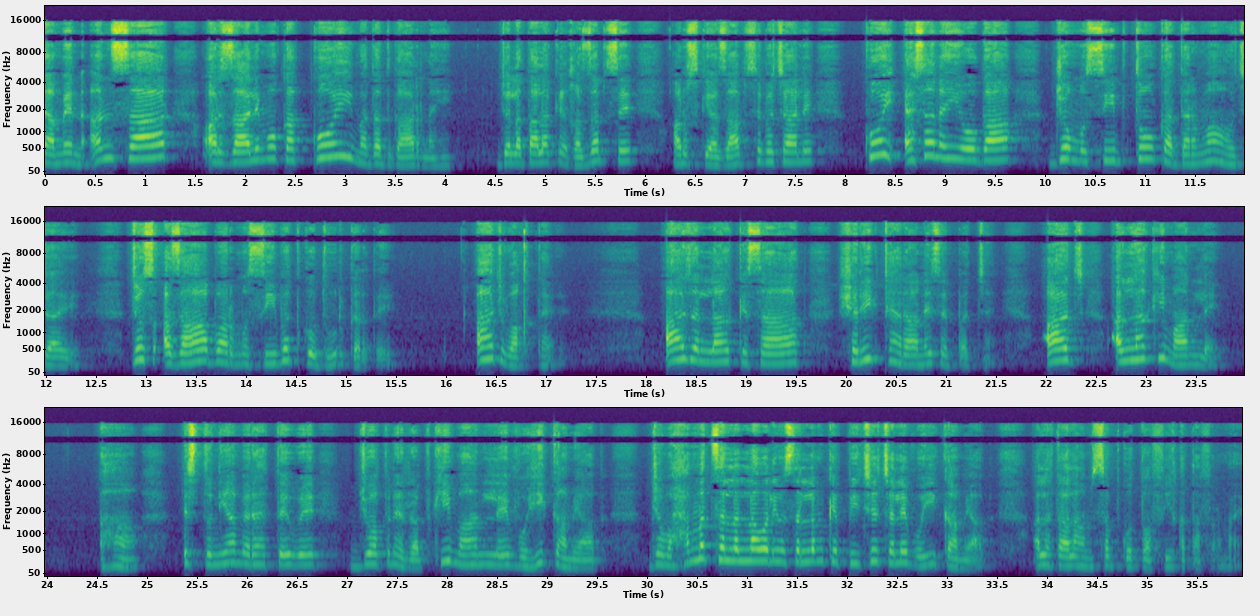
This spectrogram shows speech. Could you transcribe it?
अमिन अंसार, और जालिमों का कोई मददगार नहीं, जो अल्लाह ताला के गजब से और उसके अजाब से बचा ले। कोई ऐसा नहीं होगा जो मुसीबतों का दरमा हो जाए, जो उस अजाब और मुसीबत को दूर कर दे। आज वक्त है। आज अल्लाह के साथ शरीक ठहराने से बच जाए। आज अल्लाह की मान लें। हाँ इस दुनिया में रहते हुए जो अपने रब की मान ले, वही कामयाब। जो मोहम्मद सल्लल्लाहु अलैहि वसल्लम के पीछे चले, वही कामयाब। अल्लाह ताला हम सबको तौफीक अता फरमाए।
